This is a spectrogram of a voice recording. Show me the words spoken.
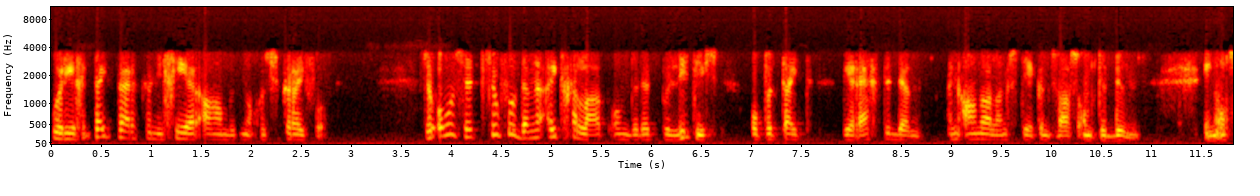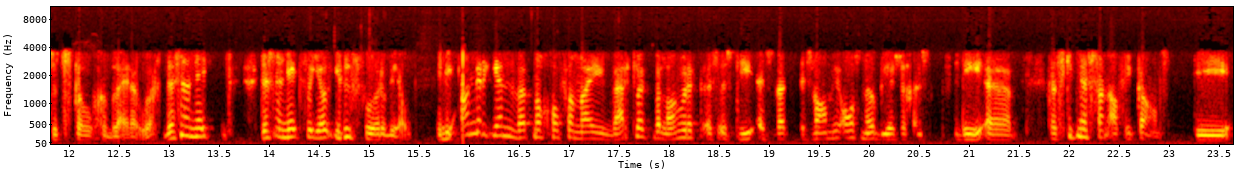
Oor die tydperk van die GRA moet nog geskryf word. So ons het soveel dinge uitgelaat omdat dit polities op 'n tyd die regte ding in aanhalingstekens was om te doen en ons het stil gebly daaroor. Dis nou net dis nou net vir jou een voorbeeld. En die ander een wat nogal vir my werklik belangrik is is die is wat is waarmee ons nou besig is, die uh geskiedenis van Afrikaans, die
